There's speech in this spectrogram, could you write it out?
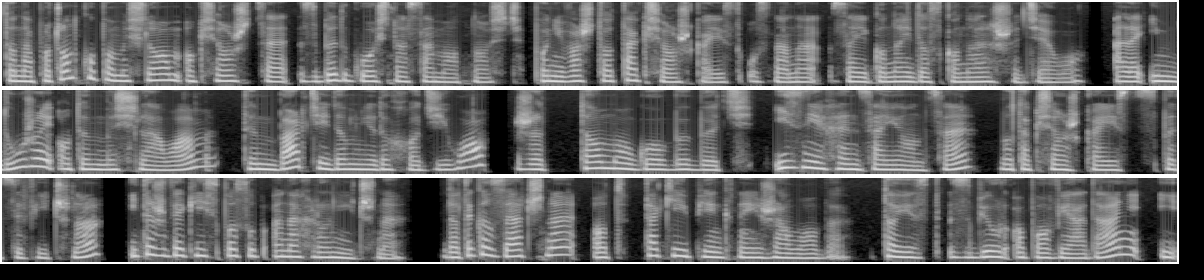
to na początku pomyślałam o książce Zbyt głośna samotność, ponieważ to ta książka jest uznana za jego najdoskonalsze dzieło. Ale im dłużej o tym myślałam, tym bardziej do mnie dochodziło, że to mogłoby być i zniechęcające, bo ta książka jest specyficzna, i też w jakiś sposób anachroniczne. Dlatego zacznę od takiej pięknej żałoby. To jest zbiór opowiadań i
